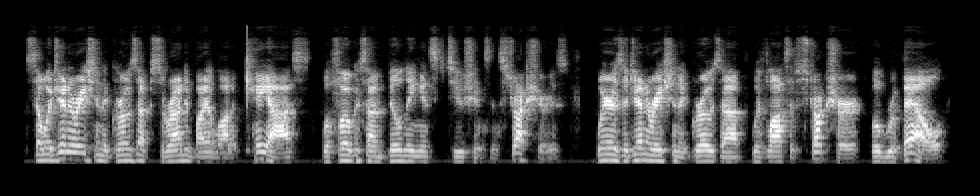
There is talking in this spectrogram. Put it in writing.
So a generation that grows up surrounded by a lot of chaos will focus on building institutions and structures, whereas a generation that grows up with lots of structure will rebel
